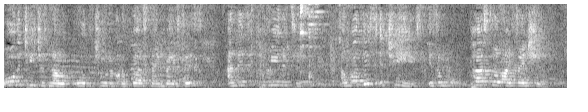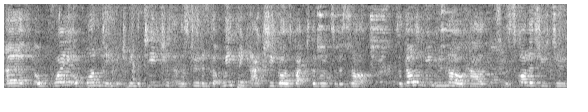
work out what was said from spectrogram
All the teachers know all the children on a first name basis, and there's a community. And what this achieves is a personalization a, way of bonding between the teachers and the students that we think actually goes back to the roots of Islam. So those of you who know how the scholars used to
